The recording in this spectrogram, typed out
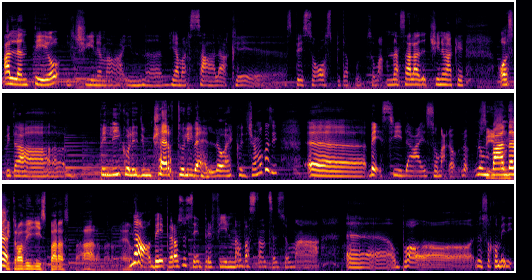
all'Anteo, il cinema in eh, via Marsala che spesso ospita, insomma, una sala del cinema che ospita pellicole di un certo livello, ecco, diciamo così. Eh, beh, sì, dai, insomma, no, no, non sì, mandano... non ci trovi gli spara spara, ma non è un... No, beh, però sono sempre film abbastanza, insomma, eh, un po'... non so come dire...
